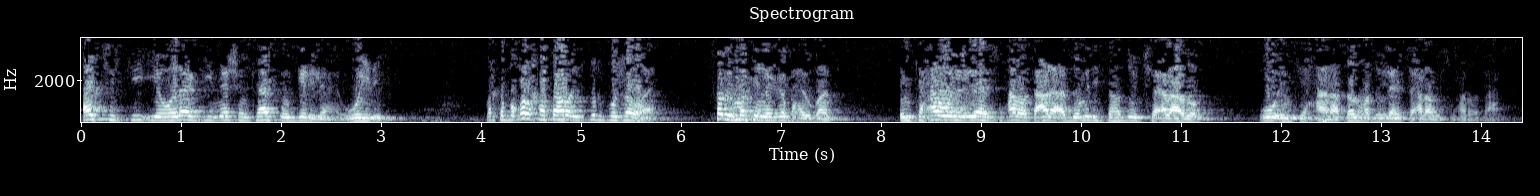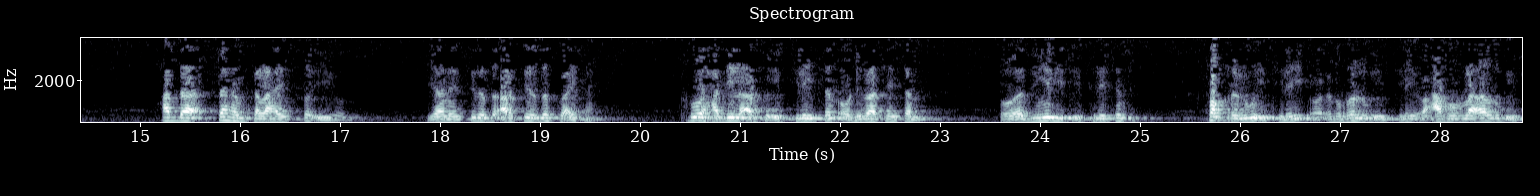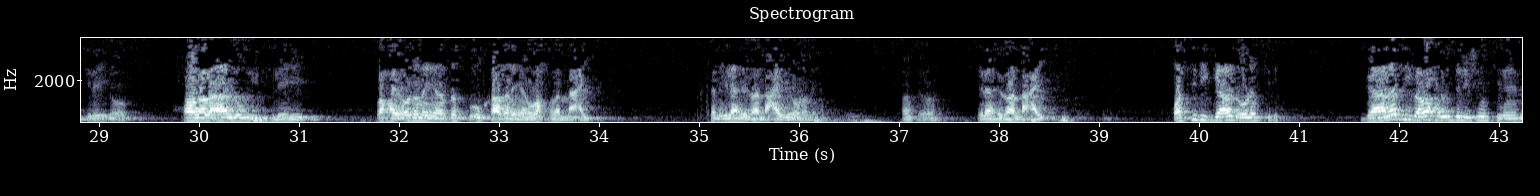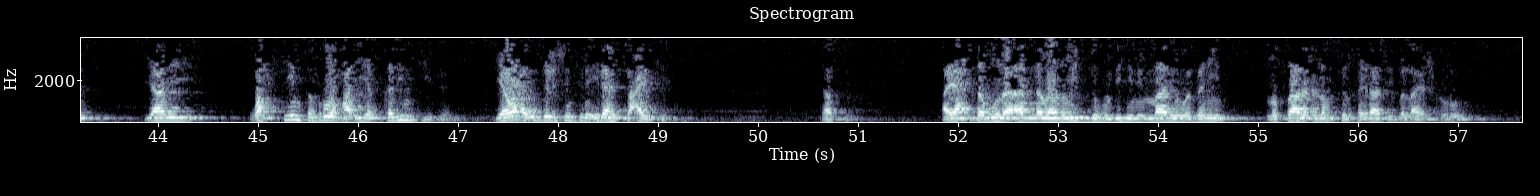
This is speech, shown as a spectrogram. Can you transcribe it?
ajirkii iyo wanaaggii meeshan kaasoo geli lahaa weyday. Marka boqol khasaaro isdurfushan waay sabir marka in lagaga baxay u baahanta imtixaan weyo ilaahi subxaana wa tacaala addoommadiisa hadduu jeclaado wuu imtixaanaa dad hadduu ilahi jeclaado subxaana wa tacaala. Hadda fahamka la haysto iyo yani sida aragtida dadku ay tahay. Ruux haddii la arko ibtilaysan oo dhibaataysan oo adduunyadiisa ibtilaysanta faqri lagu ibtileeyey oo cudurro lagu ibtileeyey oo carruur la'aan lagu ibtileeyey oo xoolo la'aan lagu ibtileeyey waxay odhanayaan dadku u qaadanayaan wax la nacay kan ilaahay baa nacay bay odhanayaan. Ilaahay baa nacay. Waa sidii gaalada odhan jiray. Gaaladii baa waxay u daliishan jireen yani waxsiinta ruuxa iyo qadintiisa yaa waxay u daliishan jireen ilahay jacaylkiisa ayaxsabuuna anamaa numiduhum bihi min maalin wa baniin nusaaricu lahum fi lkhayraati bal laa yashcuruun.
